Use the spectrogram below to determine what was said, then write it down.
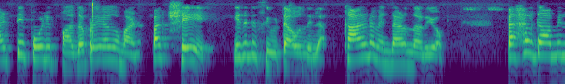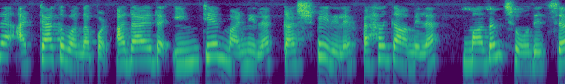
അടിപൊളി പദപ്രയോഗമാണ്. പക്ഷേ ഇതിന് സ്യൂട്ട് ആവുന്നില്ല കാരണം എന്താണെന്ന് അറിയോ പെഹൽഗാമിലെ അറ്റാക്ക് വന്നപ്പോൾ അതായത് ഇന്ത്യൻ മണ്ണിലെ കശ്മീരിലെ പെഹൽഗാമിലെ മതം ചോദിച്ച്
